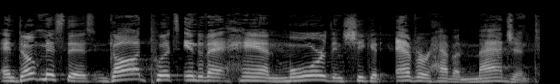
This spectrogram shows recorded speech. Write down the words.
And don't miss this God puts into that hand more than she could ever have imagined.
